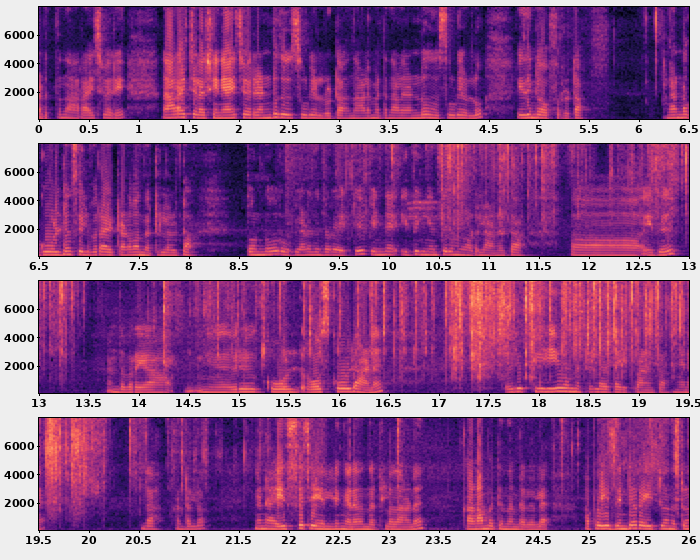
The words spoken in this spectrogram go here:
അടുത്ത ഞായറാഴ്ച വരെ ഞായറാഴ്ച അല്ല ശനിയാഴ്ച വരെ രണ്ട് ദിവസം കൂടി ഉള്ളൂ കേട്ടോ നാളെ മറ്റന്നാൾ രണ്ട് ദിവസം കൂടി ഉള്ളൂ ഇതിന്റെ ഓഫർ കേട്ടോ കാരണം ഗോൾഡും സിൽവർ ആയിട്ടാണ് വന്നിട്ടുള്ളത് കേട്ടോ തൊണ്ണൂറ് രൂപയാണ് ഇതിന്റെ റേറ്റ്. പിന്നെ ഇത് ഇങ്ങനത്തെ ഒരു മോഡലാണ് കേട്ടോ ഇത് എന്താ പറയുക ഒരു ഗോൾഡ് റോസ് ഗോൾഡാണ്. ഒരു പിരി വന്നിട്ടുള്ള ടൈപ്പാണ് കേട്ടോ ഇങ്ങനെ. ഇതാ കണ്ടല്ലോ? ഇങ്ങനെ ഐസ് ചെയിനിൽ ഇങ്ങനെ വന്നിട്ടുള്ളതാണ്. കാണാൻ പറ്റുന്നുണ്ടല്ലോ അല്ലേ അപ്പോൾ ഇതിന്റെ റേറ്റ് വന്നിട്ട്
